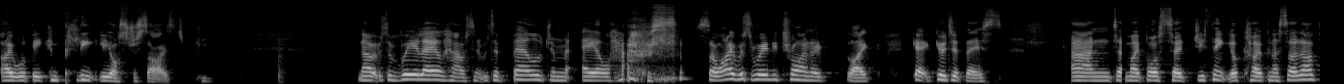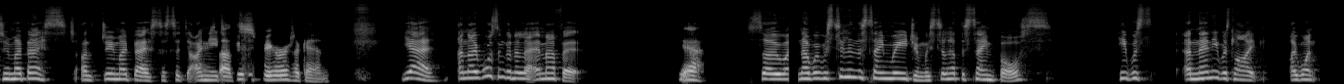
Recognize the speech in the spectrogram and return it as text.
I will be completely ostracized. Now, it was a real ale house and it was a Belgium ale house. so I was really trying to like get good at this. And uh, my boss said, Do you think you'll cope? And I said, I'll do my best. I'll do my best. I said, I need that good. spirit again. Yeah. And I wasn't going to let him have it. Yeah. So uh, now we were still in the same region. We still had the same boss. He was, and then he was like, I want,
